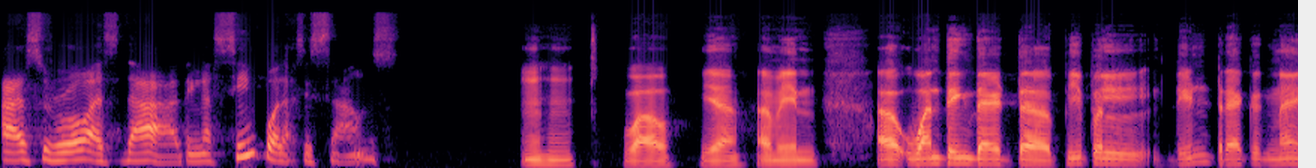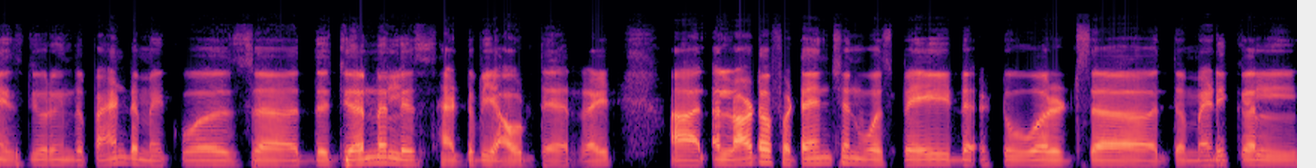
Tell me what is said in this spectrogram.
as raw as that and as simple as it sounds. Mhm. Wow. Yeah. I mean, uh, one thing that uh, people didn't recognize during the pandemic was uh, the journalists had to be out there, right? Uh, a lot of attention was paid towards uh, the medical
